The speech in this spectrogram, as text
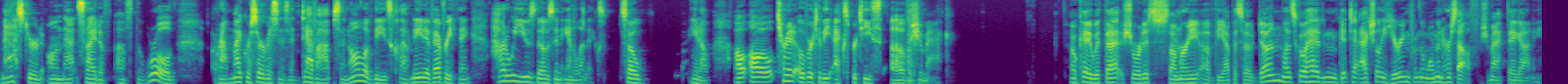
mastered on that side of, of the world around microservices and DevOps and all of these cloud native everything? How do we use those in analytics? So, you know, I'll, I'll turn it over to the expertise of Zhamak. Okay, with that shortest summary of the episode done, let's go ahead and get to actually hearing from the woman herself, Zhamak Dehghani.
